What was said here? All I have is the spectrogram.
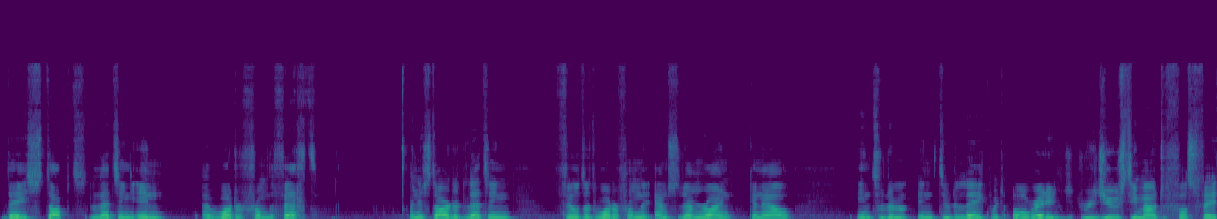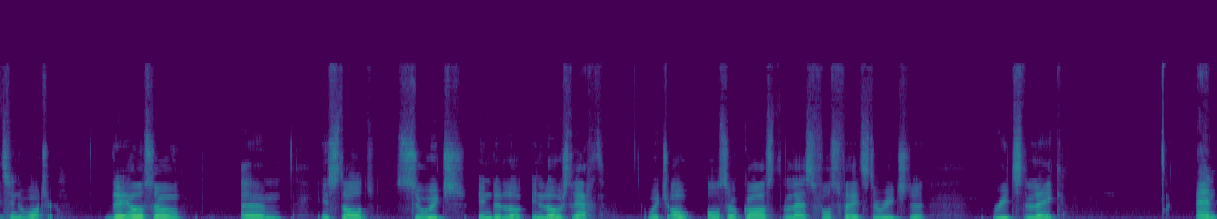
they stopped letting in uh, water from the Vecht and they started letting filtered water from the Amsterdam Rhine Canal into the into the lake, which already reduced the amount of phosphates in the water. They also um, installed sewage in the Lo in Loosdrecht, which also caused less phosphates to reach the reach the lake. And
